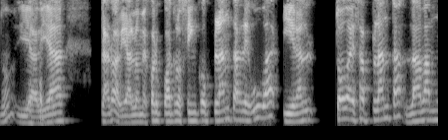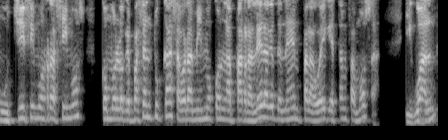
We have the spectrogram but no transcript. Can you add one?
¿no? Y Exacto. había, claro, había a lo mejor cuatro o cinco plantas de uva y eran toda esa planta daba muchísimos racimos, como lo que pasa en tu casa ahora mismo con la parralera que tenés en Paraguay, que es tan famosa. Igual,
